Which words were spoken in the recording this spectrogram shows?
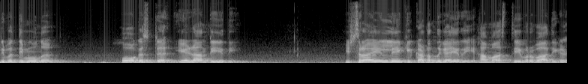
ഇരുപത്തി മൂന്ന് ഓഗസ്റ്റ് ഏഴാം തീയതി ഇസ്രായേലിലേക്ക് കടന്നു കയറി ഹമാസ് തീവ്രവാദികൾ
